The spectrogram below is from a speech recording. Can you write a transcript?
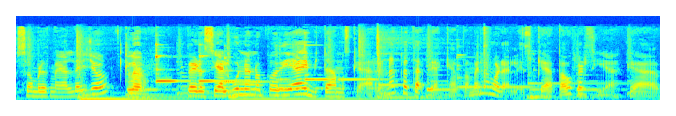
Sombra Esmeralda y yo, Claro. pero si alguna no podía, invitábamos que a Renata Tapia, que a Pamela Morales, que a Pau García, que a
